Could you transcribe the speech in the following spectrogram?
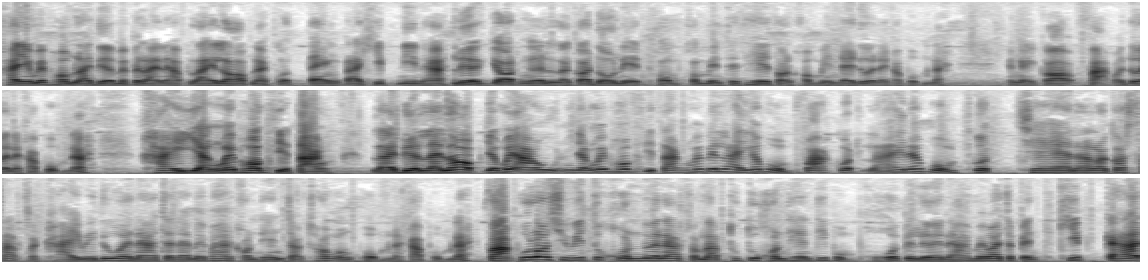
ใครยังไม่พร้อมรายเดือนไม่เป็นไรนะครับรายรอบนะกดแตงใต้คลิปนี้นะเลือกยอดเงินแล้วก็โดเนทพร้อมคอมเมนต์เท่ๆตอนคอมเมนต์ได้ด้วยนะครับผมนะยังไงก็ฝากไว้ด้วยนะครับผมนะใครยังไม่พร้อมเสียตังค์รายเดือนรายรอบยังไม่เอายังไม่พร้อมเสียตังค์ไม่เป็นไรครับผมฝากกดไลค์นะผมกดแชร์นะแล้วก็ subscribe ไว้ด้วยนะ จะได้ไม่พลาดคอนเทนต์จากช่องของผมนะครับผมนะฝากผู้รอดชีวิตทุกคนด้วยนะสำหรับทุกๆคอนเทนต์ที่ผมโพสต์ไปเลยนะ ไม่ว่าจะเป็นคลิปการ์ด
